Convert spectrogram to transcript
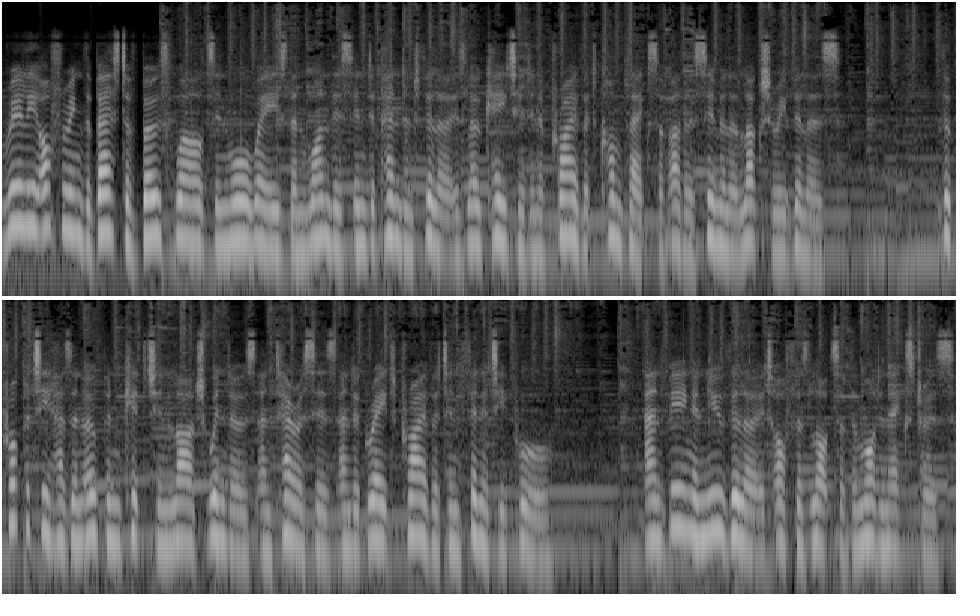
Really offering the best of both worlds in more ways than one this independent villa is located in a private complex of other similar luxury villas. The property has an open kitchen large windows and terraces and a great private infinity pool. And being a new villa it offers lots of the modern extras.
